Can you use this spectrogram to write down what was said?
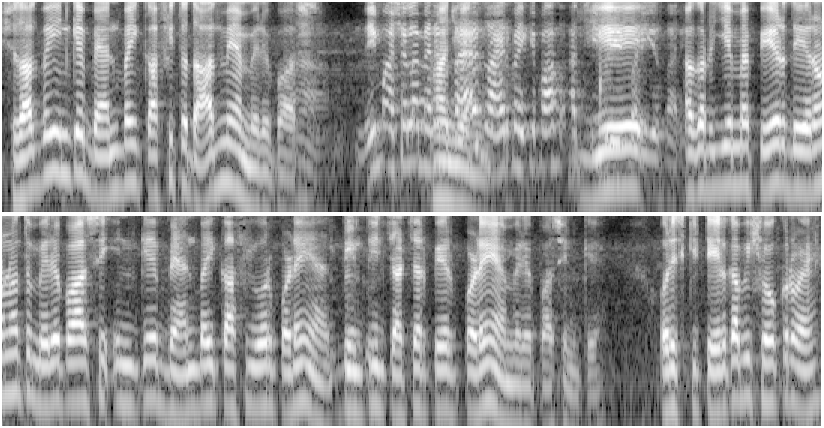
शहजाद भाई इनके बहन भाई काफ़ी तादाद में है मेरे पास। हाँ। नहीं माशाल्लाह मैंने हाँ बताया हाँ ज़ाहिर भाई के पास अच्छी है ये सारी। अगर ये मैं पेड़ दे रहा हूँ ना तो मेरे पास इनके बहन भाई काफ़ी और पड़े हैं तीन तीन चार चार पेड़ पड़े हैं मेरे पास इनके। और इसकी टेल का भी शो करवाएँ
